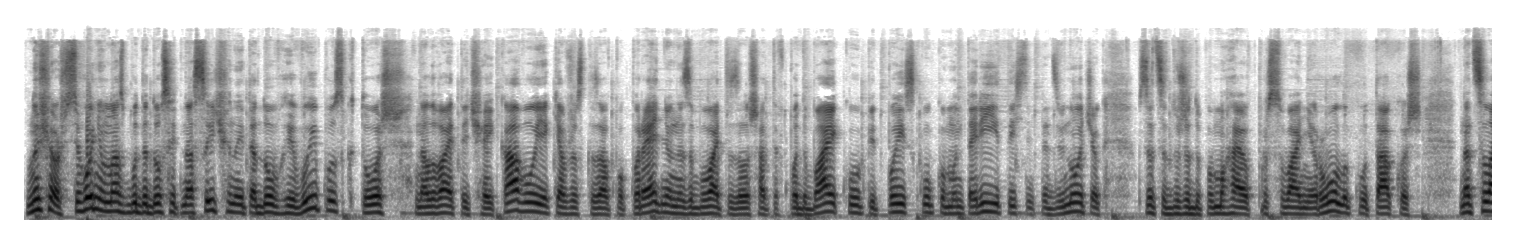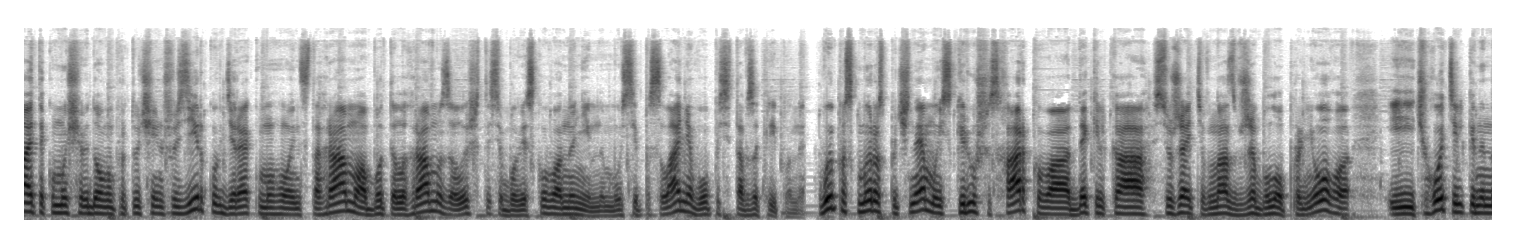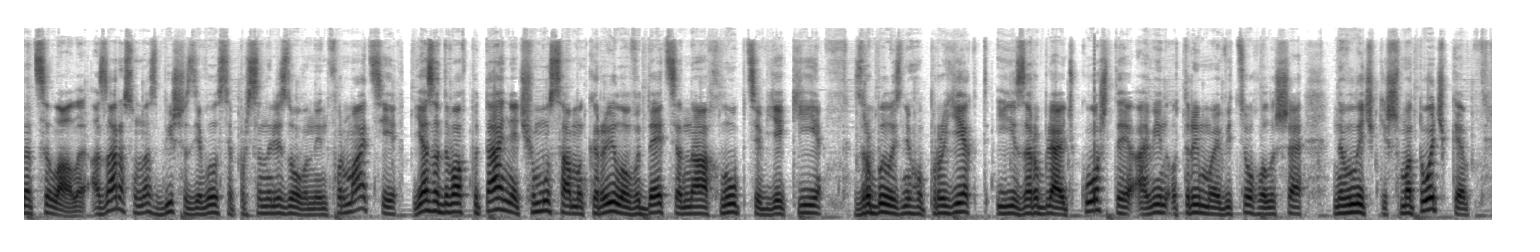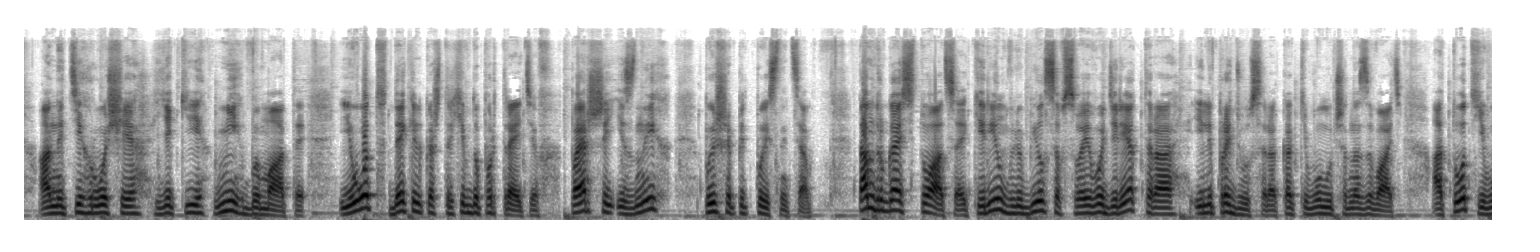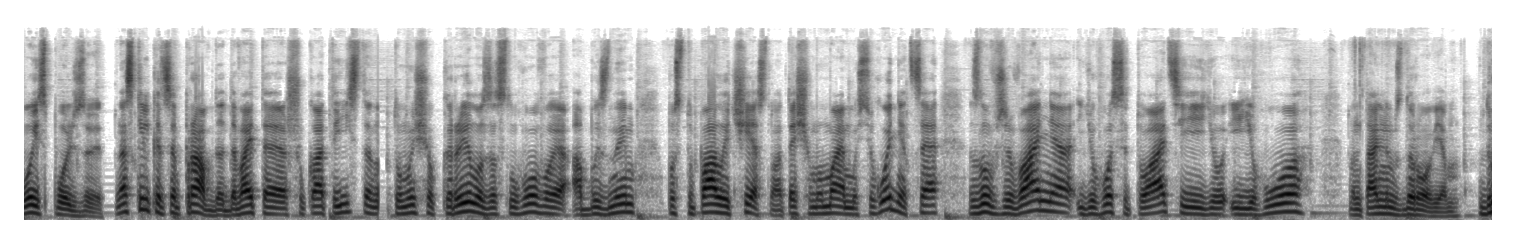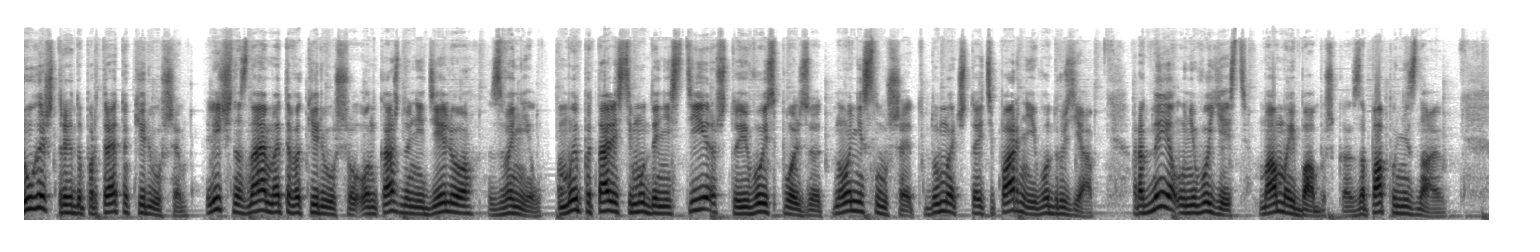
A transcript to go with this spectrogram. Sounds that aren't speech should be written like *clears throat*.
Ну що ж, сьогодні у нас буде досить насичений та довгий випуск. Тож наливайте чай каву, як я вже сказав попередньо. Не забувайте залишати вподобайку, підписку, коментарі, тисніть на дзвіночок. Все це дуже допомагає в просуванні ролику. Також надсилайте кому що відомо про ту чи іншу зірку в директ мого інстаграму або телеграму. Залишитесь обов'язково анонімним. Усі посилання в описі та в закріплених. Випуск ми розпочнемо із Кирюші з Харкова. Декілька сюжетів у нас вже було про нього і чого тільки не надсилали. А зараз у нас більше з'явилося персоналізованої інформації. Я задавав питання, чому саме Кирило ведеться на хлопців, які зробили з нього проєкт і заробляють кошти. А він отримує від цього лише невеличкі шматочки, а не ті гроші, які міг би мати. І от декілька штрихів до портретів. Перший із них пише підписниця. Там другая ситуация. Кирилл влюбился в своего директора или продюсера, как его лучше називати, а тот його использує. Наскільки це правда? Давайте шукати істину, тому що Кирило заслуговує, аби з ним поступали чесно. А те, що ми маємо сьогодні, це зловживання його ситуацією і його ментальным здоровьем. Другий штрих до портрету Кирюши. Лично знаем этого Кирюшу, он каждую неделю звонил. Мы пытались ему донести, что его используют, но он не слушает, думает, что эти парни его друзья. Родные у него есть, мама и бабушка, за папу не знаю.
